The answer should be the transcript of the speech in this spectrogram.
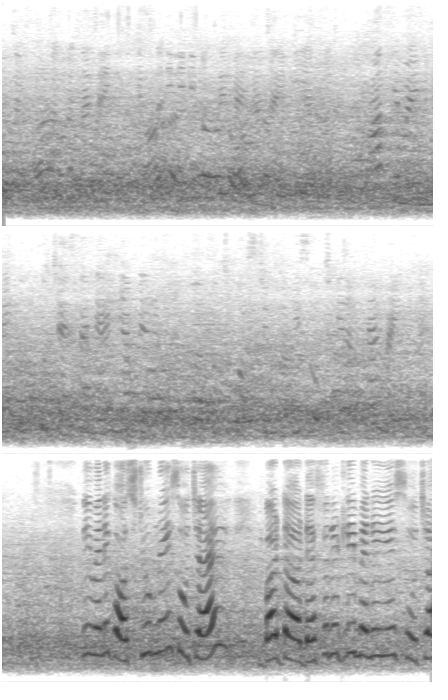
वो जब वर्क करना चाहेगी किस तरीके के कपड़े पहनना चाहेगी या कुछ आपके माइंड में कुछ कुछ ऐसा या फिर कुछ कॉस्ट्यूम कभी सोच के रखा माइंड में? नहीं मैंने कॉस्ट्यूम नहीं सोचा है बट डेफिनेटली uh, मैंने ये सोचा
